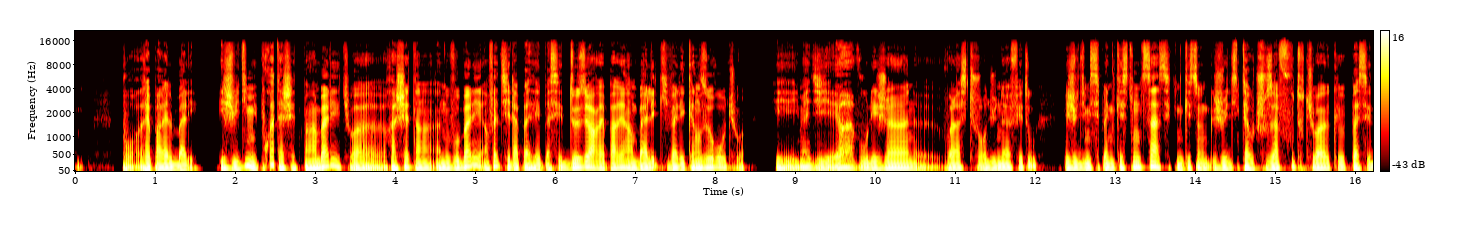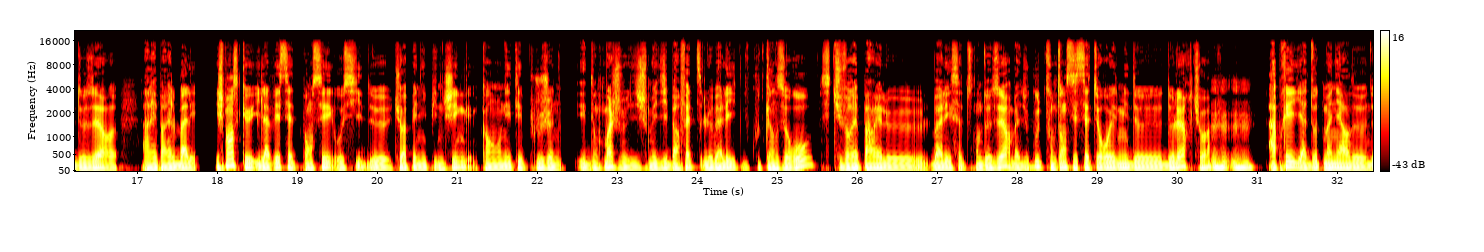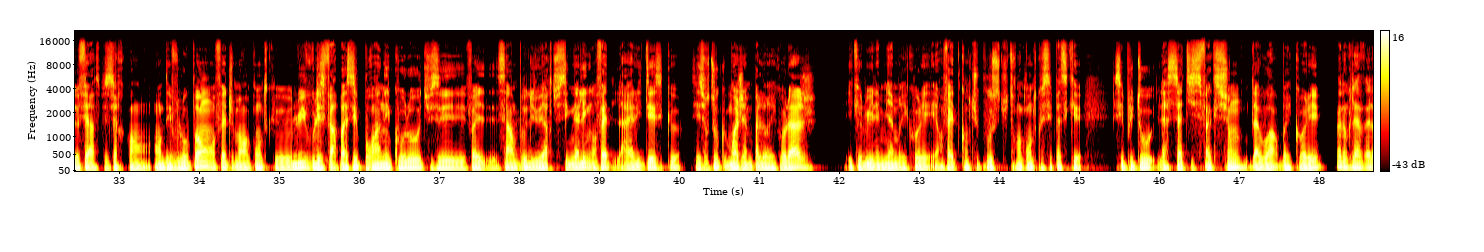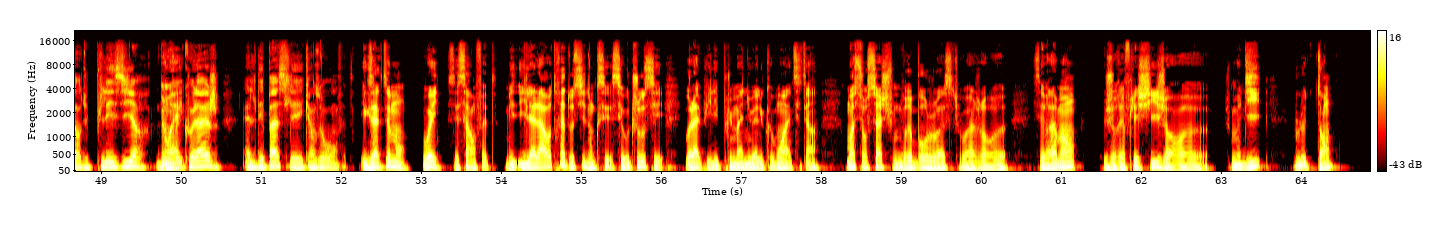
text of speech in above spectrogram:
pour réparer le balai. Et je lui ai dit, mais pourquoi t'achètes pas un balai, tu vois Rachète un, nouveau balai. En fait, il a passé deux heures à réparer un balai qui valait 15 euros, tu vois. Et il m'a dit, ah, vous les jeunes, euh, voilà, c'est toujours du neuf et tout. Mais je lui dis, mais c'est pas une question de ça, c'est qu'une question que je lui dis, t'as autre chose à foutre, tu vois, que passer deux heures euh, à réparer le balai. Et je pense qu'il avait cette pensée aussi de, tu vois, penny pinching quand on était plus jeune. Et donc, moi, je, je me dis, bah, en fait, le balai, il coûte 15 euros. Si tu veux réparer le, balai, ça te prend deux heures. Bah, du coup, ton temps, c'est 7 euros et demi de, de l'heure, tu vois. Mmh, mmh. Après, il y a d'autres manières de, de faire. C'est-à-dire qu'en développant, en fait, je me rends compte que lui, il voulait se faire passer pour un écolo, tu sais. c'est un peu du virtue signaling. En fait, la réalité, c'est que c'est surtout que moi, j'aime pas le bricolage et que lui, il aime bien bricoler. Et en fait, quand tu pousses, tu te rends compte que c'est parce que c'est plutôt la satisfaction d'avoir bricolé. donc la valeur du plaisir de bricolage, elle dépasse les 15 euros en fait. Exactement. Oui, c'est ça en fait. Mais il a la retraite aussi, donc c'est autre chose. C'est voilà, et puis il est plus manuel que moi, etc. Moi sur ça, je suis une vraie bourgeoise, tu vois. Genre, euh, c'est vraiment, je réfléchis, genre, euh, je me dis le temps.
